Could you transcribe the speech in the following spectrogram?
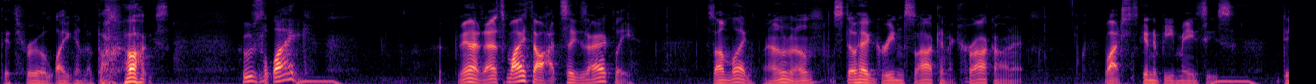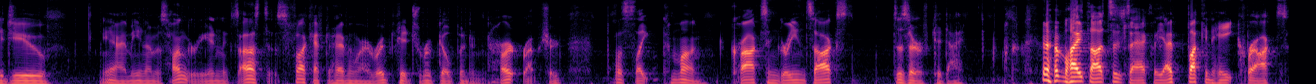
they threw a leg in the box. Whose leg? Yeah, that's my thoughts, exactly. So I'm like, I don't know. Still had green sock and a crock on it. Watch, it's gonna be Macy's. Did you? Yeah, I mean, I was hungry and exhausted as fuck after having my ribcage ripped open and heart ruptured. Plus, like, come on, Crocs and green socks deserve to die. my thoughts exactly. I fucking hate Crocs.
